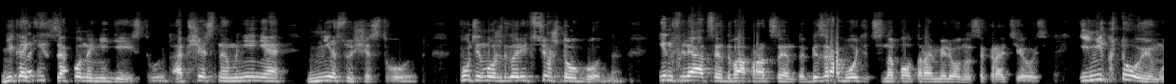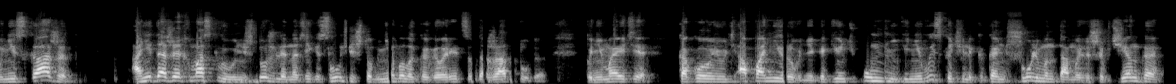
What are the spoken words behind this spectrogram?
Никакие законы не действуют. Общественное мнение не существует. Путин может говорить все, что угодно. Инфляция 2%, безработица на полтора миллиона сократилась. И никто ему не скажет, они даже их Москвы уничтожили на всякий случай, чтобы не было, как говорится, даже оттуда. Понимаете, какого-нибудь оппонирования, какие-нибудь умники не выскочили, какая-нибудь Шульман там или Шевченко,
